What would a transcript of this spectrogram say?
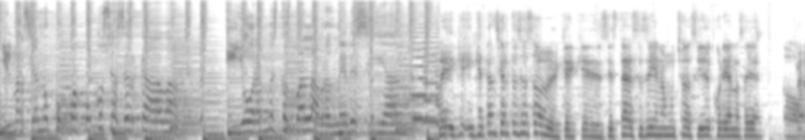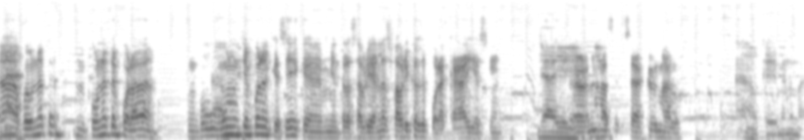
y el marciano poco a poco se acercaba y llorando estas palabras me decía. ¿y qué, y qué tan cierto es eso, güey? Que, que sí, está, sí se llena mucho así de coreanos allá. O Ah, nah. fue una, fue una temporada. Hubo Ah, un ok. tiempo en el que sí, que mientras abrían las fábricas de por acá y así. Ya, ya, ya. Pero no, se, se ha calmado. Ah, ok, menos mal.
